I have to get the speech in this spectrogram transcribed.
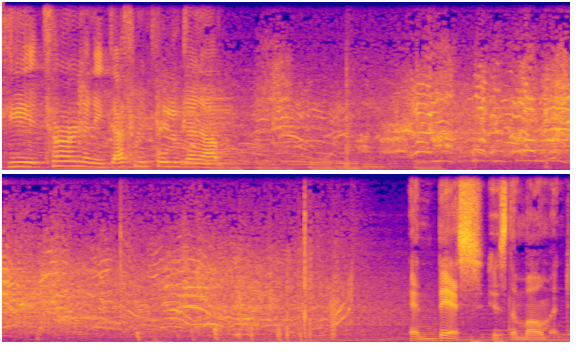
he turned and he he pulled the gun up. And this is the moment.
